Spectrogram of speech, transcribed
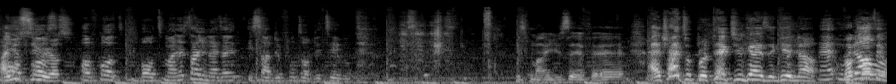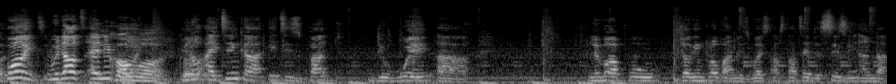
are you of serious? Course, of course, but Manchester United is at the foot of the table. It's my Yusuf. Eh? I try to protect you guys again now. Eh, without come a on. point, without any Come point. on, you know, come on. I think uh, it is bad the way uh, Liverpool jogging club and his boys have started the season, and uh,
